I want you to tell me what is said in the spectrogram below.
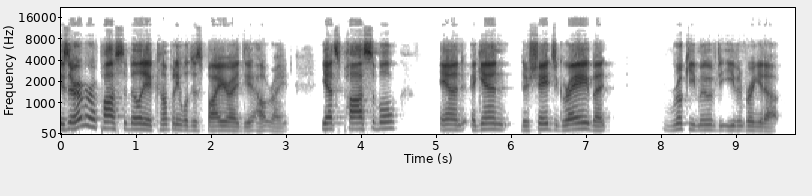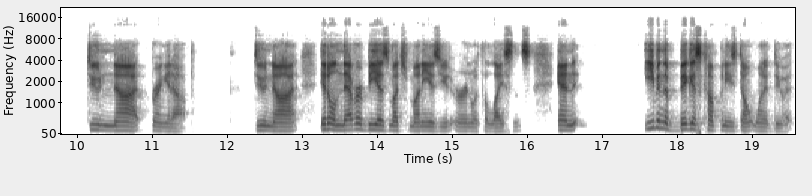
is there ever a possibility a company will just buy your idea outright? Yeah, it's possible. And again, there's shades of gray, but rookie move to even bring it up. Do not bring it up. Do not. It'll never be as much money as you'd earn with a license. And even the biggest companies don't want to do it.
